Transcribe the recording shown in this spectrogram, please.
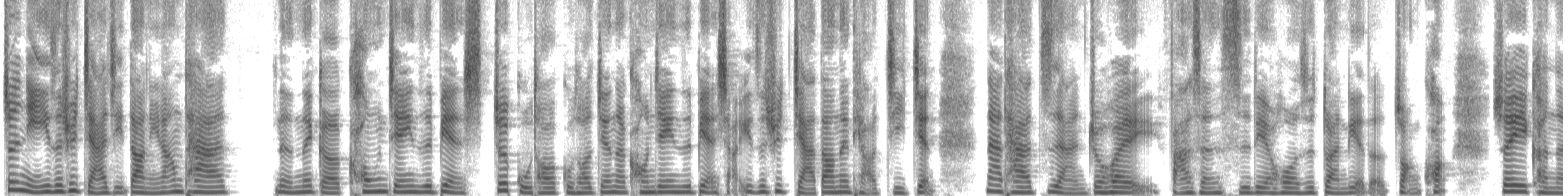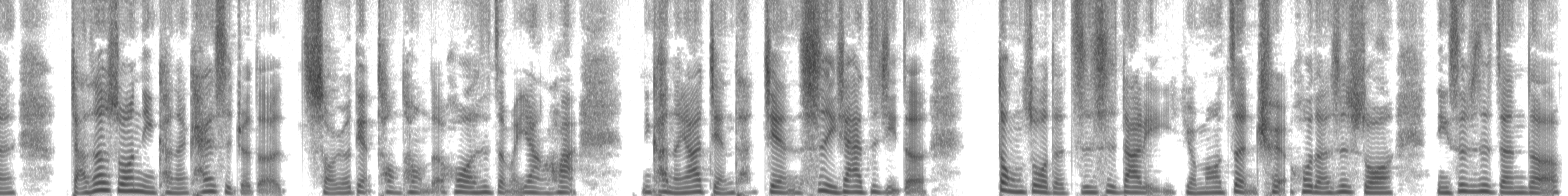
就是你一直去夹挤到，你让它的那个空间一直变，就骨头骨头间的空间一直变小，一直去夹到那条肌腱，那它自然就会发生撕裂或者是断裂的状况。所以可能。假设说你可能开始觉得手有点痛痛的，或者是怎么样的话，你可能要检检视一下自己的动作的姿势到底有没有正确，或者是说你是不是真的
